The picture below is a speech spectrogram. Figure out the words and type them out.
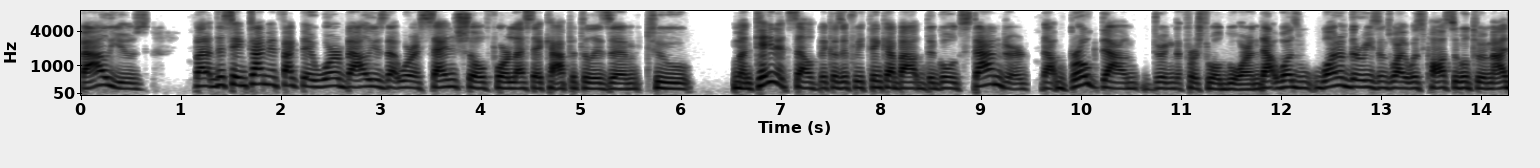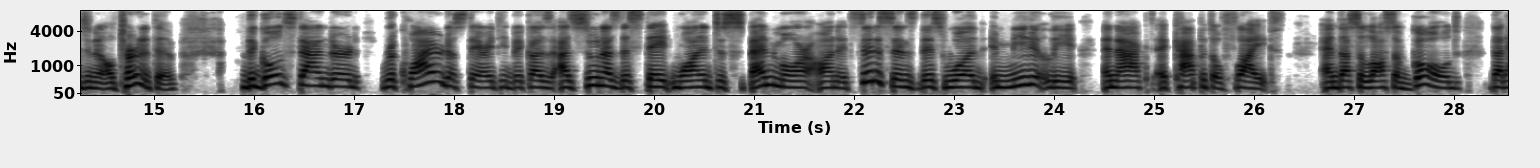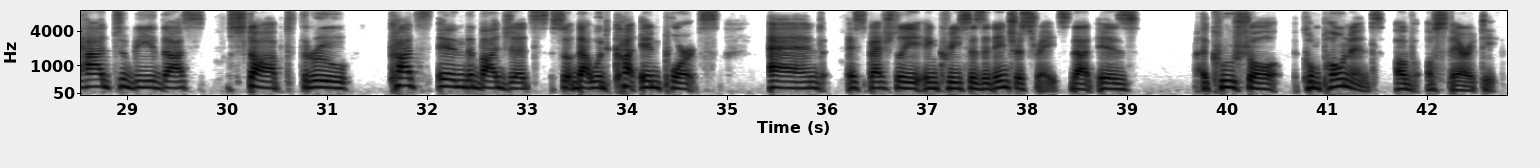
values. But at the same time, in fact, there were values that were essential for laissez capitalism to maintain itself. Because if we think about the gold standard that broke down during the First World War, and that was one of the reasons why it was possible to imagine an alternative, the gold standard required austerity because as soon as the state wanted to spend more on its citizens, this would immediately enact a capital flight and thus a loss of gold that had to be thus stopped through cuts in the budgets. So that would cut imports and especially increases in interest rates. That is a crucial component of austerity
